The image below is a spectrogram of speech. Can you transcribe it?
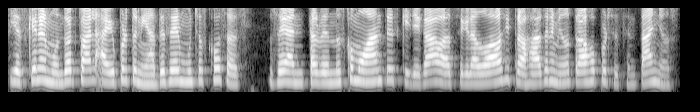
Y es que en el mundo actual hay oportunidad de hacer muchas cosas. O sea, tal vez no es como antes que llegabas, te graduabas y trabajabas en el mismo trabajo por 60 años.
